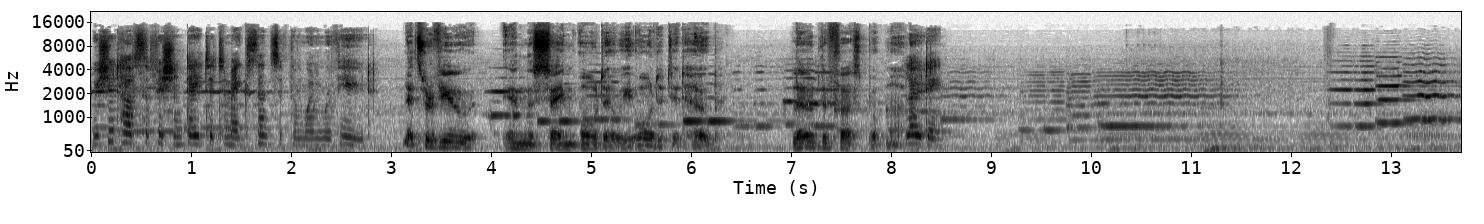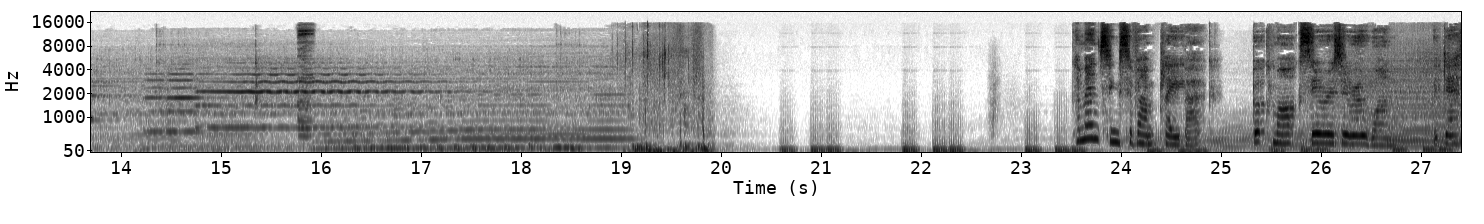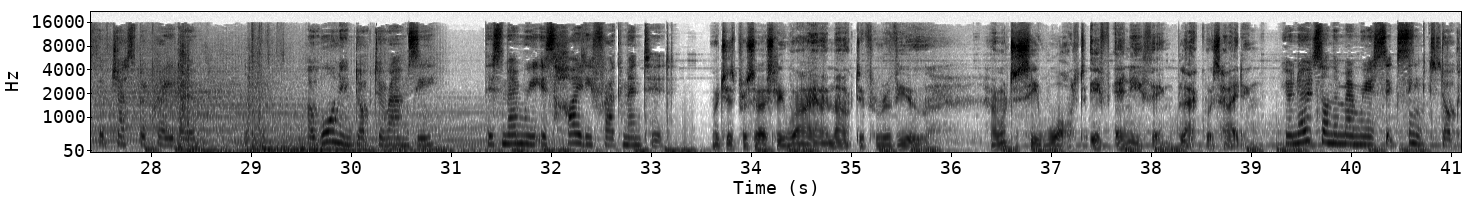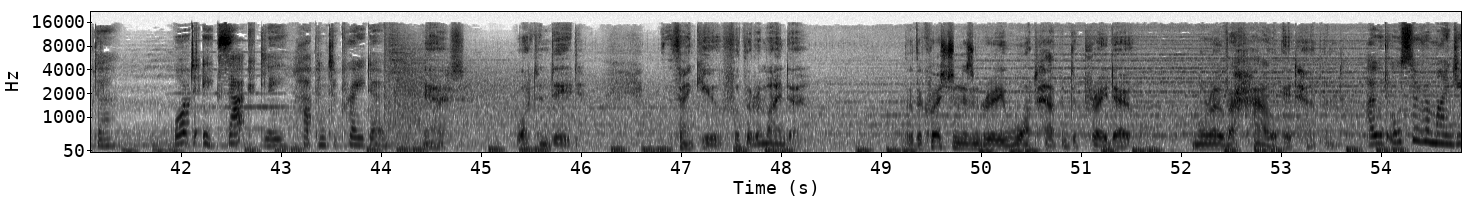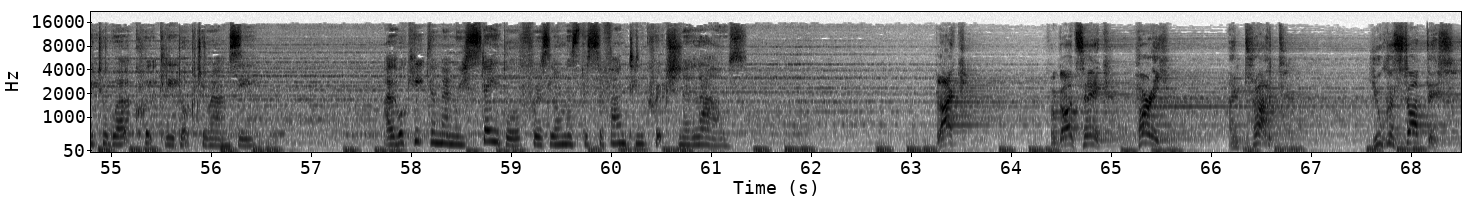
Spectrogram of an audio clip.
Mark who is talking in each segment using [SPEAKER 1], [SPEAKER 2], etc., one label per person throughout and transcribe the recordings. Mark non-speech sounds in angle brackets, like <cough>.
[SPEAKER 1] We should have sufficient data to make sense of them when reviewed.
[SPEAKER 2] Let's review in the same order we audited Hope. Load the first bookmark.
[SPEAKER 1] Loading. Commencing Savant playback. Bookmark 001. The death of Jasper Prado. Warning, Dr. Ramsey. This memory is highly fragmented.
[SPEAKER 2] Which is precisely why I marked it for review. I want to see what, if anything, Black was hiding.
[SPEAKER 1] Your notes on the memory are succinct, Doctor. What exactly happened to Prado?
[SPEAKER 2] Yes, what indeed. Thank you for the reminder. But the question isn't really what happened to Prado, moreover how it happened.
[SPEAKER 1] I would also remind you to work quickly, Dr. Ramsey. I will keep the memory stable for as long as the Savant encryption allows.
[SPEAKER 3] Black! For God's sake, hurry! I'm trapped. You can stop this.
